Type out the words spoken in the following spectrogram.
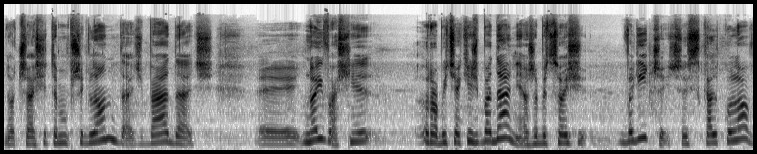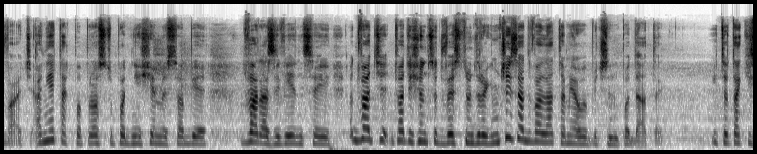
no, trzeba się temu przyglądać, badać. Yy, no i właśnie robić jakieś badania, żeby coś wyliczyć, coś skalkulować, a nie tak po prostu podniesiemy sobie dwa razy więcej. W 2022, czyli za dwa lata miały być ten podatek. I to taki,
